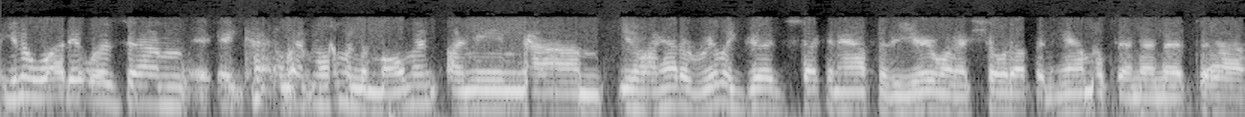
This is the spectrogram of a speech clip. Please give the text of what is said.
you know what? It was. Um, it, it kind of went moment to moment. I mean, um, you know, I had a really good second half of the year when I showed up in Hamilton, and it. Uh,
